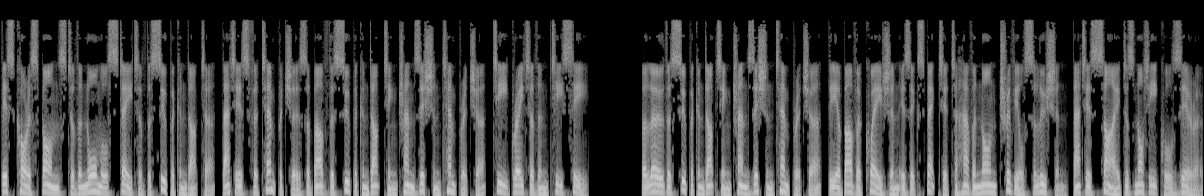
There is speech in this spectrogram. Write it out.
this corresponds to the normal state of the superconductor, that is for temperatures above the superconducting transition temperature, T greater than Tc. Below the superconducting transition temperature, the above equation is expected to have a non-trivial solution that is psi does not equal zero.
